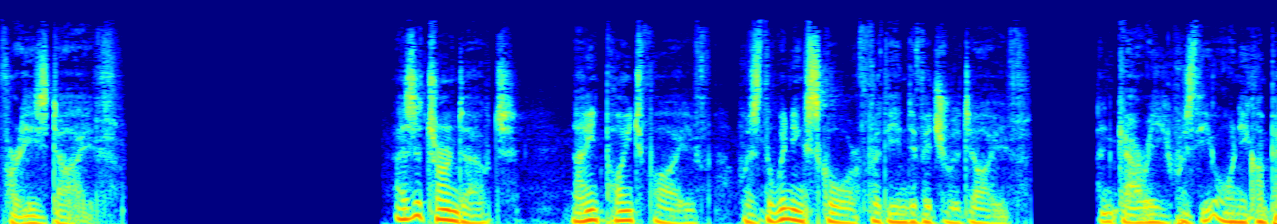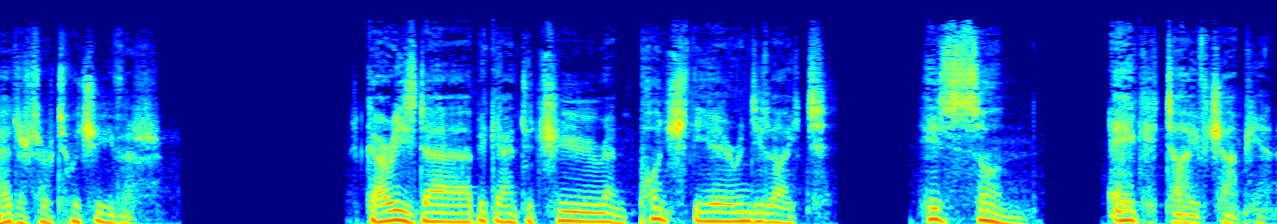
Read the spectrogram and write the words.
for his dive. As it turned out, 9.5 was the winning score for the individual dive, and Gary was the only competitor to achieve it. Gary's dad began to cheer and punch the air in delight. His son, egg dive champion.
